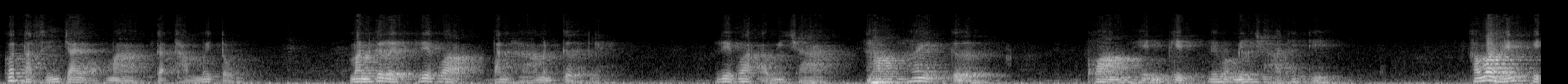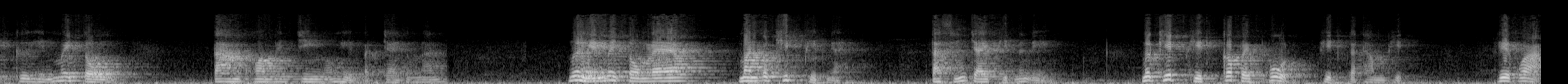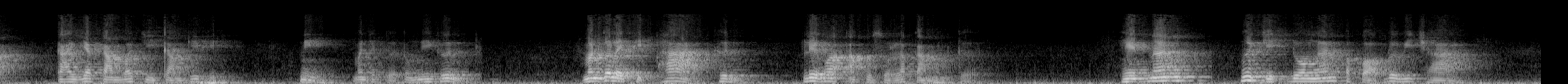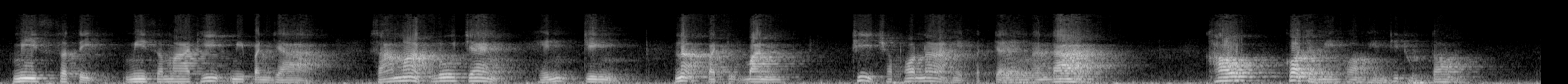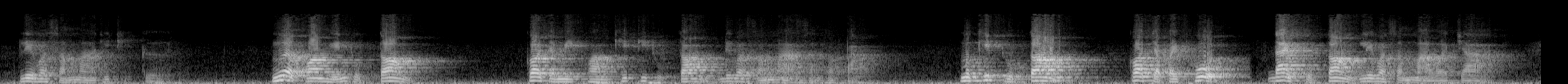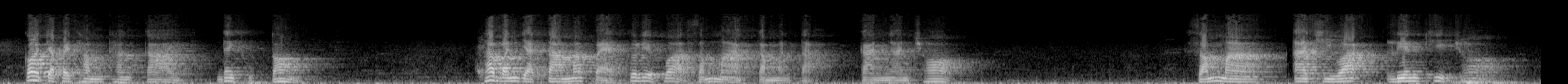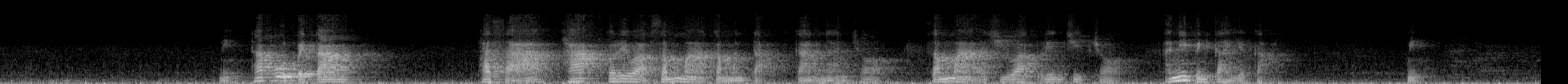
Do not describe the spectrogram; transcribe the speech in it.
ก็ตัดสินใจออกมากระทำไม่ตรง มันก็เลยเรียกว่าปัญหามันเกิดเลย เรียกว่าอาวิชชาทำให้เกิดความเห็นผิด เรียกว่ามิจฉาทิฏฐิคำว่าเห็นผิดคือเห็นไม่ตรงตามความเป็นจริงของเหตุปัจจัยตรงนั้น เมื่อเห็นไม่ตรงแล้ว มันก็คิดผิดไงตัดสินใจผิดนั่นเอง เมื่อคิดผิดก็ไปพูดผิดกระทำผิด เรียกว่ากายกรรมวจีกรรมที่ผิด นี่ มันจะเกิดตรงนี้ขึ้น มันก็เลยผิดพลาดขึ้น เรียกว่าอากุศลกรรมมันเกิด เหตุนั้นเมื่อจิตดวงนั้นประกอบด้วยวิชา มีสติ มีสมาธิ มีปัญญา สามารถรู้แจ้งเห็นจริง ณ ปัจจุบันที่เฉพาะหน้าเหตุปัจจัยตรงนั้นได้ เขาก็จะมีความเห็นที่ถูกต้อง เรียกว่าสัมมาทิฏฐิเกิด เมื่อความเห็นถูกต้อง ก็จะมีความคิดที่ถูกต้องเรียกว่าสัมมาสังกัปปะ เมื่อคิดถูกต้องก็จะไปพูดได้ถูกต้องเรียกว่าสัมมาวาจา ก็จะไปทำทางกายได้ถูกต้อง ถ้าบัญญัติตามมรรคแปดก็เรียกว่าสัมมากัมมันตะ การงานชอบ สัมมาอาชีวะเลี้ยงชีพชอบ นี่ถ้าพูดไปตาม ภาษาพระก็เรียกว่า สัมมากัมมันตะการงานชอบ สัมมาอาชีวะเลี้ยงชีพชอบ อันนี้เป็นกายกรรมนี่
